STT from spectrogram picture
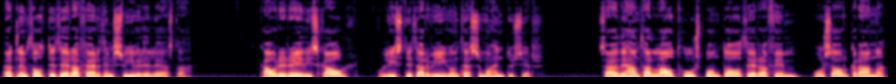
Öllum þótti þeirra ferð hinn svífiriðlegasta. Kári reyði í skál og lísti þar vígum þessum og hendu sér. Sagði hann þar lát húsbónda og þeirra fimm og sár grana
